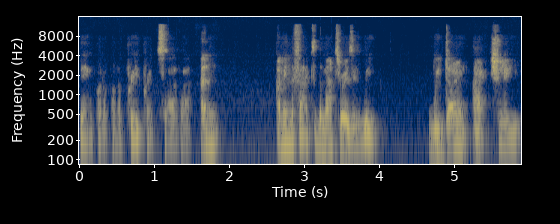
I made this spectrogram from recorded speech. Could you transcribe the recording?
being put up on a preprint server. And I mean, the fact of the matter is, is we we don't actually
